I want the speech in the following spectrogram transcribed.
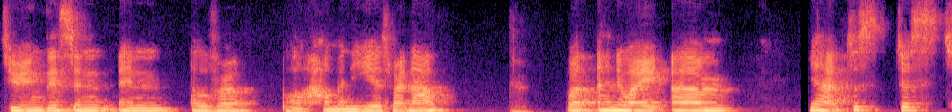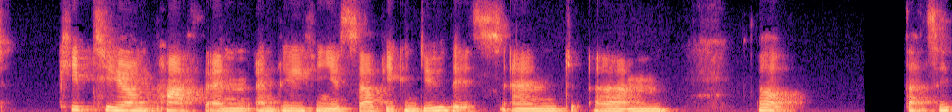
doing this in in over well, how many years right now? But anyway, um, yeah, just just keep to your own path and, and believe in yourself. You can do this. And um, well, that's it.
